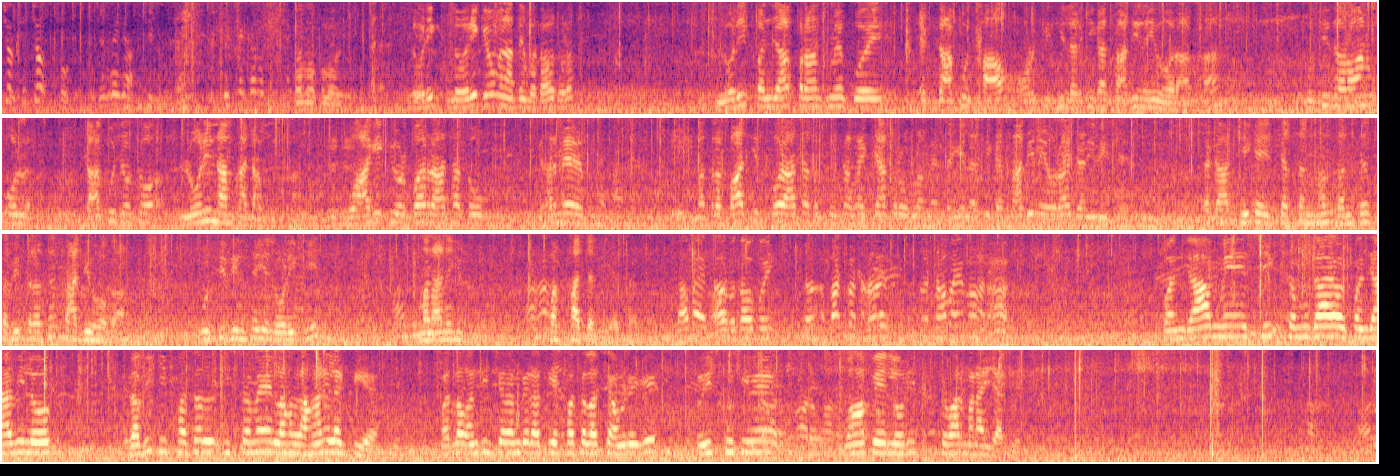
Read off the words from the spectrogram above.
खींचो खींचो। चलेगा पीछे करो पीछे लोहड़ी लोहड़ी क्यों बनाते हैं बताओ थोड़ा। लोहड़ी पंजाब प्रांत में कोई एक डाकू था और किसी लड़की का शादी नहीं हो रहा था। उसी दौरान वो डाकू जो तो लोहड़ी नाम का डाकू था। वो आगे की ओर बढ़ रहा था तो घर में मतलब बातचीत हो रहा था तो पूछा भाई क्या प्रॉब्लम है? तो ये लड़की का शादी नहीं हो रहा है गरीबी से तो कहा ठीक है इसका तन धन से सभी तरह से शादी होगा। उसी दिन से ये लोहड़ी की मनाने की प्रथा चली है सर। और बताओ कोई। बस बस साहब है बाहर। पंजाब में सिख समुदाय और पंजाबी लोग रबी की फ़सल इस समय लहलहाने लगती है। मतलब अंतिम चरण में रहती है फ़सल अच्छा होने की तो इस खुशी में वहाँ पे लोहड़ी त्यौहार मनाई जाती है और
